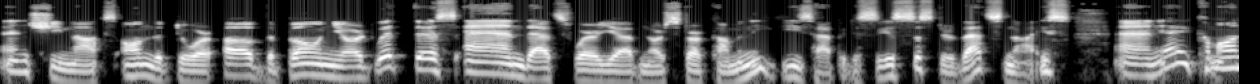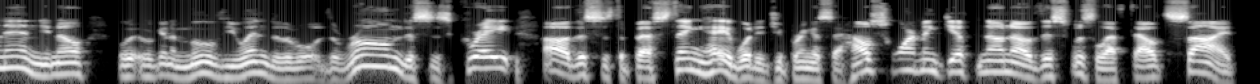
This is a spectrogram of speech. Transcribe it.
and she knocks on the door of the boneyard with this. And that's where you have Northstar coming. He's happy to see his sister. That's nice. And hey, come on in. You know, we're, going to move you into the, the room. This is great. Oh, this is the best thing. Hey, what did you bring us a housewarming gift? No, no, this was left outside.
